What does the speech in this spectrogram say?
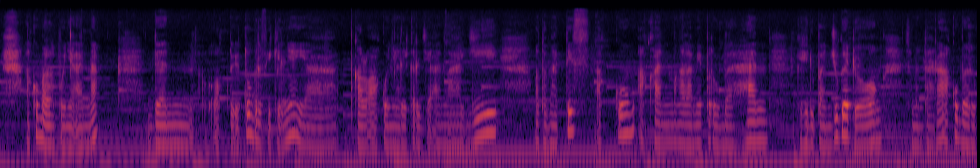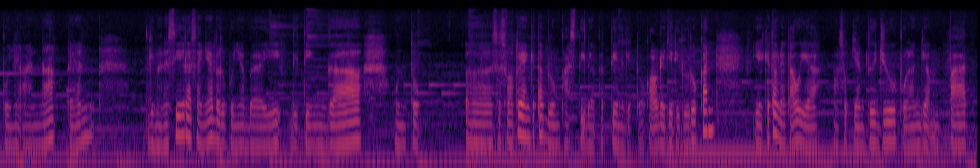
Aku malah punya anak dan waktu itu berpikirnya ya kalau aku nyari kerjaan lagi otomatis aku akan mengalami perubahan kehidupan juga dong. Sementara aku baru punya anak dan gimana sih rasanya baru punya bayi ditinggal untuk uh, sesuatu yang kita belum pasti dapetin gitu. Kalau udah jadi guru kan ya kita udah tahu ya masuk jam 7 pulang jam 4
